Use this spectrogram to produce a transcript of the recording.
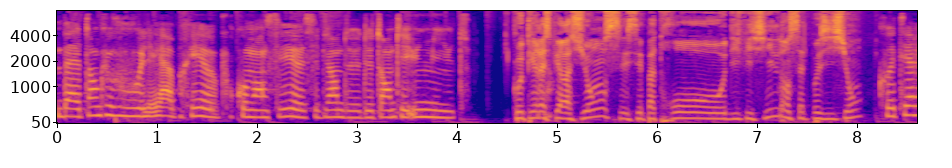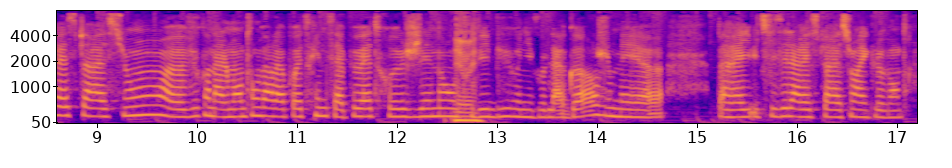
Bah tant que vous voulez. Après, euh, pour commencer, euh, c'est bien de, de tenter une minute. Côté respiration, c'est c'est pas trop difficile dans cette position? Côté respiration, euh, vu qu'on a le menton vers la poitrine, ça peut être gênant au Eh ouais. début au niveau de la gorge, mais euh, pareil, utilisez la respiration avec le ventre,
